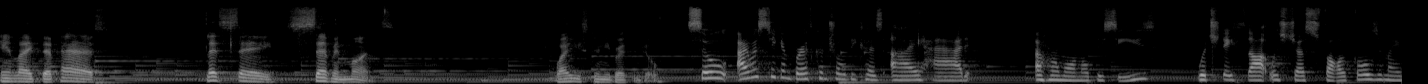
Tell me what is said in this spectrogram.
in like the past, let's say seven months, why do you still need birth control? So I was taking birth control because I had a hormonal disease, which they thought was just follicles in my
